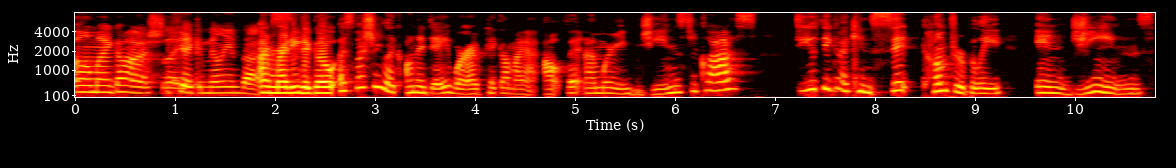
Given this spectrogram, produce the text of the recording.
oh my gosh like, feel like a million bucks. I'm ready to go, especially like on a day where I pick out my outfit and I'm wearing jeans to class. Do you think I can sit comfortably in jeans?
